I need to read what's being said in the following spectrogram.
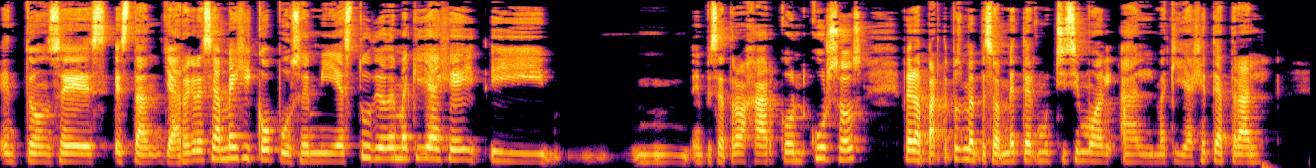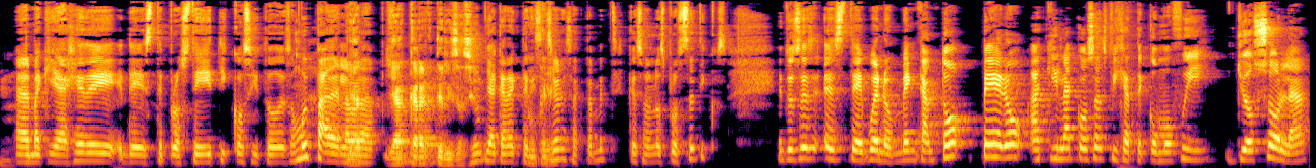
Entonces, están, ya regresé a México, puse mi estudio de maquillaje y, mm, empecé a trabajar con cursos, pero aparte pues me empezó a meter muchísimo al, al maquillaje teatral al maquillaje de, de, este prostéticos y todo eso. Muy padre, la verdad. Ya caracterización. Ya caracterización, exactamente, que son los prostéticos. Entonces, este, bueno, me encantó, pero aquí la cosa es, fíjate cómo fui yo sola.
